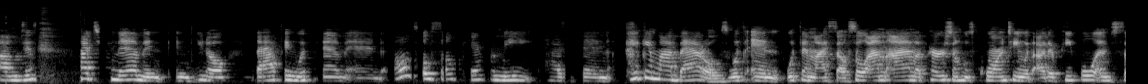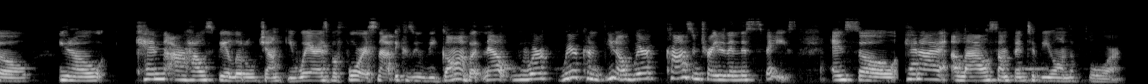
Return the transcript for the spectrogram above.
Um, just touching them and, and, you know, laughing with them. And also self care for me has been picking my battles within within myself. So I'm I'm a person who's quarantined with other people. And so, you know, can our house be a little junky? Whereas before, it's not because we'd be gone, but now we're we're con- you know we're concentrated in this space, and so can I allow something to be on the floor,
